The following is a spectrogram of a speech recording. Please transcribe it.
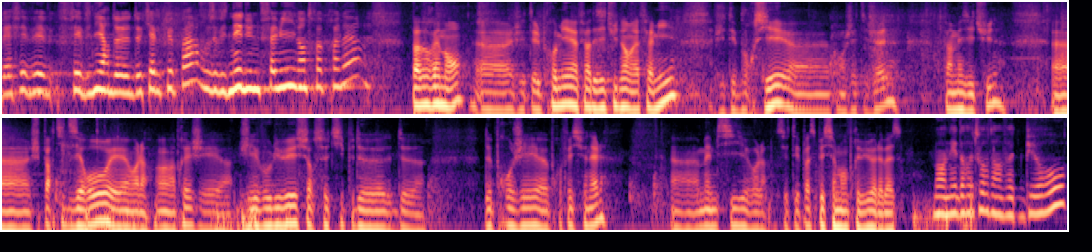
fait, fait venir de, de quelque part? Vous venez d'une famille d'entrepreneurs? Pas vraiment. Euh, j'étais le premier à faire des études dans ma famille. J'étais boursier euh, quand j'étais jeune, pour faire mes études. Euh, je suis parti de zéro et voilà. Après, j'ai évolué sur ce type de, de, de projet professionnel, euh, même si voilà, c'était pas spécialement prévu à la base. Bon, on est de retour dans votre bureau.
